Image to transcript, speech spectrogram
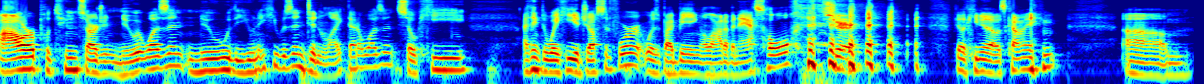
our platoon sergeant knew it wasn't, knew the unit he was in, didn't like that it wasn't. So he, I think the way he adjusted for it was by being a lot of an asshole. Sure. I feel like he knew that was coming. Um,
